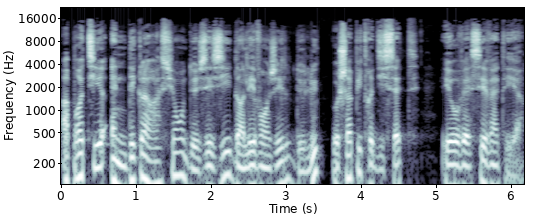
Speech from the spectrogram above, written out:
à partir d'une déclaration de Jésus dans l'évangile de Luc au chapitre 17 et au verset 21.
